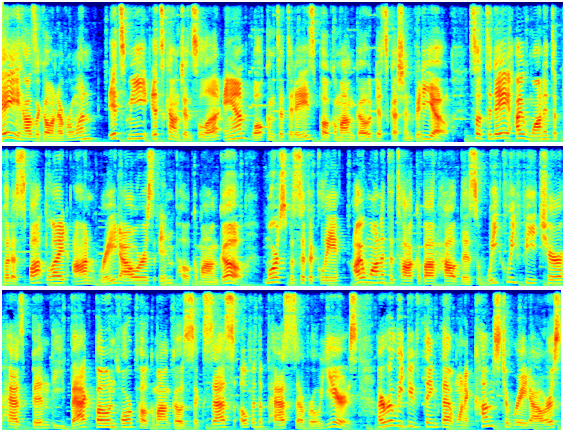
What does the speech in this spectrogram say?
Hey, how's it going everyone? It's me, it's Count Jinsula, and welcome to today's Pokemon Go discussion video. So today I wanted to put a spotlight on raid hours in Pokemon Go. More specifically, I wanted to talk about how this weekly feature has been the backbone for Pokemon Go's success over the past several years. I really do think that when it comes to raid hours,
